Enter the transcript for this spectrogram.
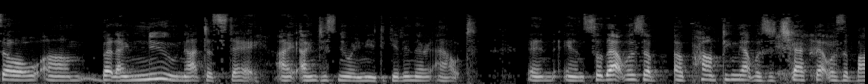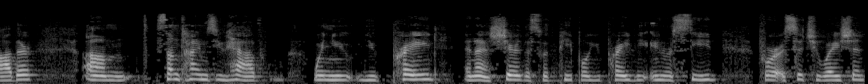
so, um, but I knew not to stay. I, I just knew I needed to get in there and out. And, and so that was a, a prompting, that was a check, that was a bother. Um, sometimes you have, when you, you prayed, and I share this with people, you prayed and you intercede for a situation,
